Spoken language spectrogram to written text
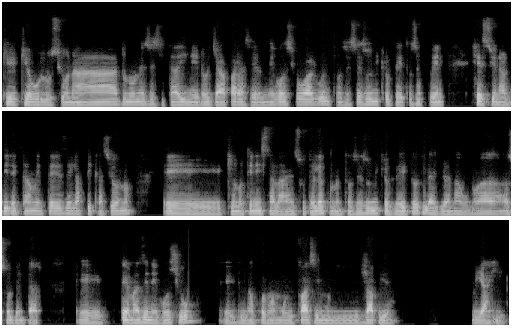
que, que evolucionar, uno necesita dinero ya para hacer un negocio o algo, entonces esos microcréditos se pueden gestionar directamente desde la aplicación, ¿no? Eh, que uno tiene instalada en su teléfono. Entonces esos microcréditos le ayudan a uno a, solventar eh, temas de negocio eh, de una forma muy fácil, muy rápida, muy ágil.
